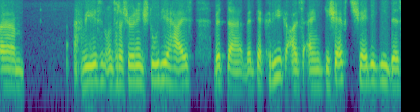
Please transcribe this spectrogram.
ähm, wie es in unserer schönen Studie heißt, wird der, wird der Krieg als ein geschäftsschädigendes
